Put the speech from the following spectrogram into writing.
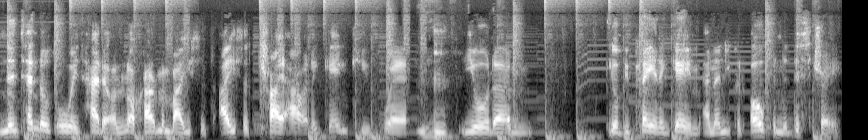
Nintendo's always had it on lock. I remember I used to I used to try it out on a GameCube where Mhm. you'd um you'll be playing a game and then you could open the disc tray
